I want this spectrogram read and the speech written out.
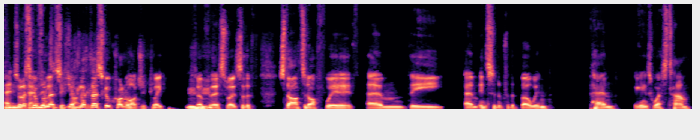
and So let's go for, let's, let's, let's, go chronologically. So Mhm. for this one, so the started off with um, the um, incident for the Bowen pen against West Ham.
